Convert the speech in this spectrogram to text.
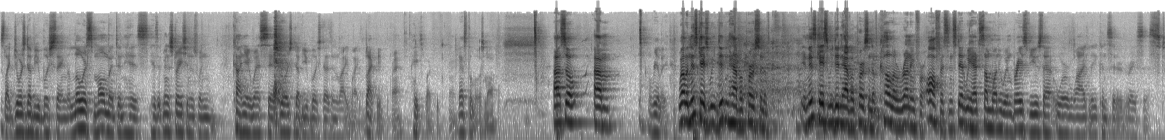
It's like George W. Bush saying the lowest moment in his, his administration is when Kanye West said George W. Bush doesn't like white black people, right? Hates black people. Right? That's the lowest moment. Uh, so, um, really, well, in this case, we didn't have a person of in this case, we didn't have a person of color running for office. Instead, we had someone who embraced views that were widely considered racist.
